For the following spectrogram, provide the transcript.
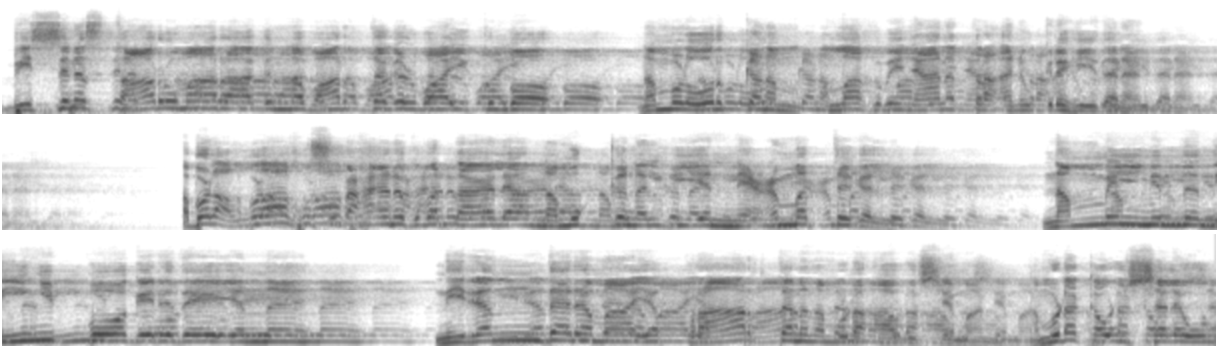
ബിസിനസ് താറുമാറാകുന്ന വാർത്തകൾ വായിക്കുമ്പോ നമ്മൾ ഓർക്കണം അള്ളാഹുബെ ഞാനത്ര അനുഗ്രഹീതനാണ്. അപ്പോൾ അള്ളാഹു വ നമുക്ക് നൽകിയ നിഅമത്തുകൾ നമ്മിൽ നിന്ന് നീങ്ങിപ്പോകരുതേ എന്ന് നിരന്തരമായ പ്രാർത്ഥന നമ്മുടെ ആവശ്യമാണ്. നമ്മുടെ കൗശലവും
